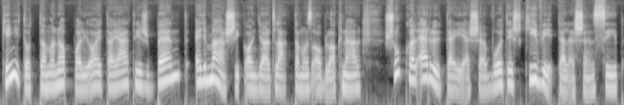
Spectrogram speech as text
Kinyitottam a nappali ajtaját, és bent egy másik angyalt láttam az ablaknál. Sokkal erőteljesebb volt, és kivételesen szép,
